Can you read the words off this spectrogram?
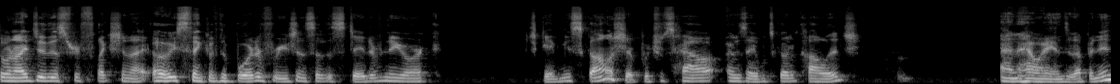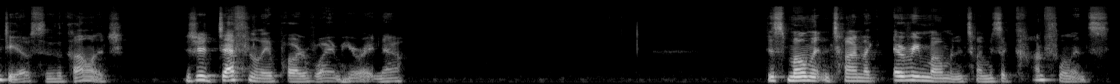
So when I do this reflection, I always think of the Board of Regents of the state of New York, which gave me a scholarship, which was how I was able to go to college and how I ended up in India through the college. Because you're definitely a part of why I'm here right now. This moment in time, like every moment in time, is a confluence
